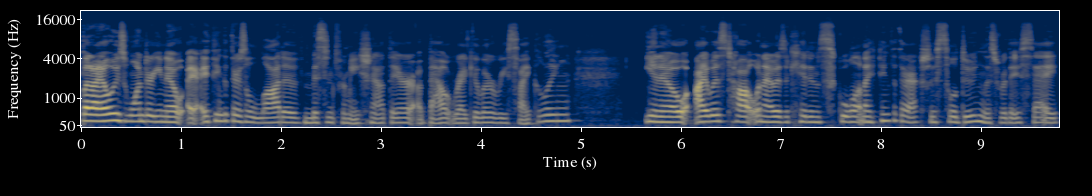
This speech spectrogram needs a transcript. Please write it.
but I always wonder, you know, I, I think that there's a lot of misinformation out there about regular recycling. You know, I was taught when I was a kid in school, and I think that they're actually still doing this, where they say,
